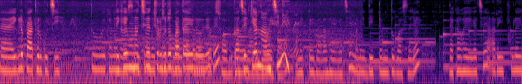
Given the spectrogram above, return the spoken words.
হ্যাঁ এগুলো পাথরকুচি তো এখানে দেখে মনে হচ্ছে ছোট ছোট পাতা এগুলো সব গাছের কি আর নাম চিনি? অনেকটাই বেলা হয়ে গেছে মানে দেড়টা মতো বাসে যায়। দেখা হয়ে গেছে। আর এই ফুলের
